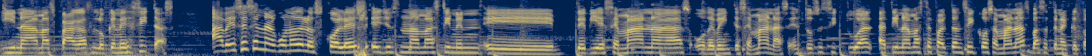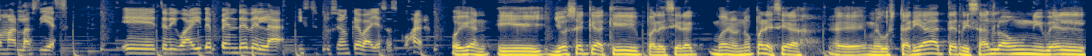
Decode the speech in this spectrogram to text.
Y nada más pagas lo que necesitas. A veces en alguno de los colleges ellos nada más tienen eh, de 10 semanas o de 20 semanas. Entonces si tú a, ti nada más te faltan 5 semanas, vas a tener que tomar las 10. Eh, te digo, ahí depende de la institución que vayas a escoger. Oigan, y yo sé que aquí pareciera, bueno, no pareciera, eh, me gustaría aterrizarlo a un nivel,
